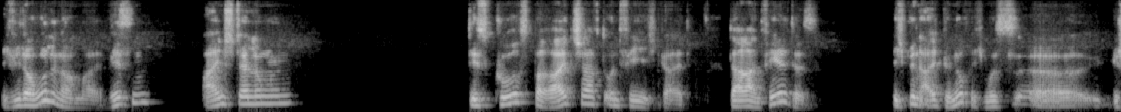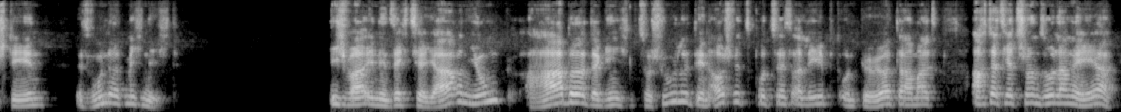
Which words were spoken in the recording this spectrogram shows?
ich wiederhole nochmal, Wissen, Einstellungen, Diskurs, Bereitschaft und Fähigkeit. Daran fehlt es. Ich bin alt genug, ich muss äh, gestehen, es wundert mich nicht. Ich war in den 60er Jahren jung, habe, da ging ich zur Schule, den Auschwitz-Prozess erlebt und gehört damals, ach, das ist jetzt schon so lange her.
